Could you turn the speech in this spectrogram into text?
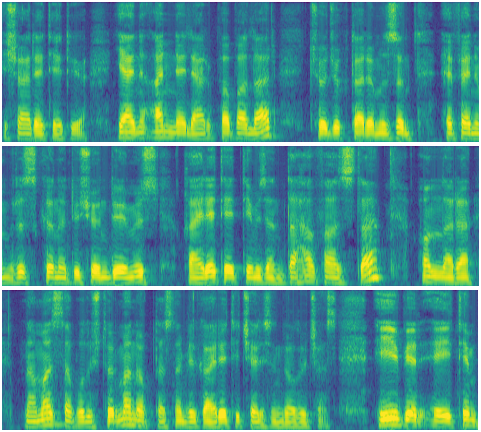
işaret ediyor. Yani anneler, babalar çocuklarımızın efendim rızkını düşündüğümüz, gayret ettiğimizden daha fazla onlara namazla buluşturma noktasında bir gayret içerisinde olacağız. İyi bir eğitim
